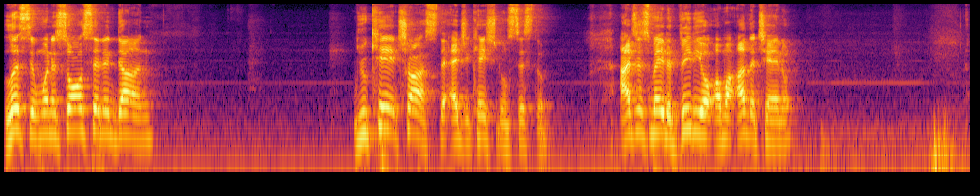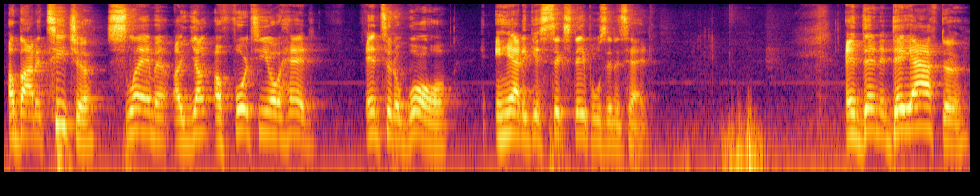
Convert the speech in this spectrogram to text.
Listen, when it's all said and done, you can't trust the educational system. I just made a video on my other channel about a teacher slamming a young, a 14 year old head into the wall, and he had to get six staples in his head. And then the day after,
